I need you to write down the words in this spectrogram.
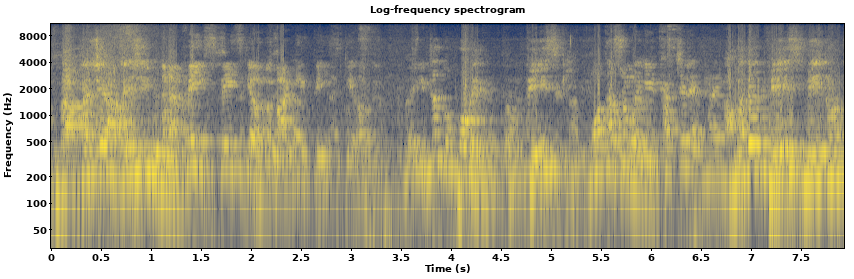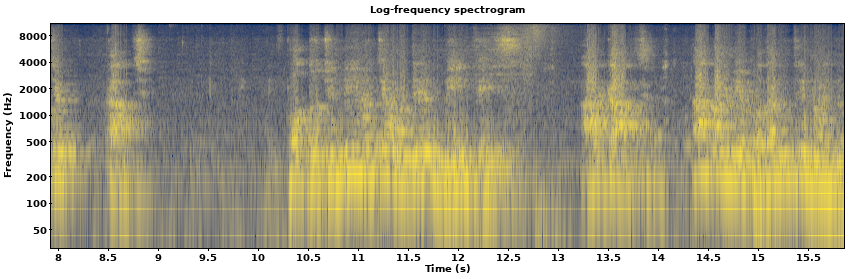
আমরা আঠাশে আঠাইশই না ফেস ফেস কি হবে পার্টির ফেস কি হবে। এটা তো পরে ফেস কি? মথার সঙ্গে কি থাকছে আমাদের ফেস মেইন হচ্ছে কাজ। পদ্মচিহ্নই হচ্ছে আমাদের মেইন ফেস আর কাজ? আর মাননীয় প্রধানমন্ত্রী নরেন্দ্র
